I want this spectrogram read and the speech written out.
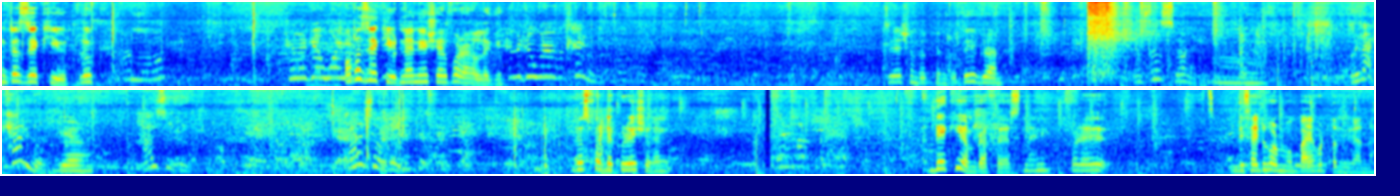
এটা যে কিউট লুক? ওটা যে কিউট না নিয়ে শেলফ রাখার লাগে? যে সুন্দর কিন্তু দেখে গ্রান that candle? Yeah How's it? How's it decoration দেখি আমরা ফার্স্ট নানি পরে ডিসাইড করব বাই করতাম না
